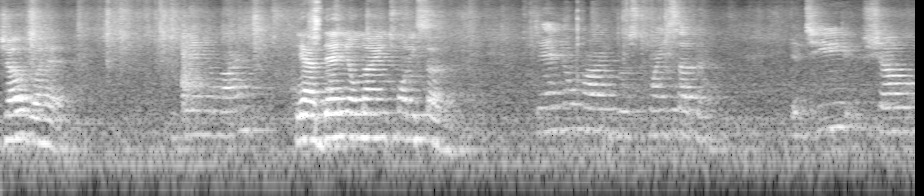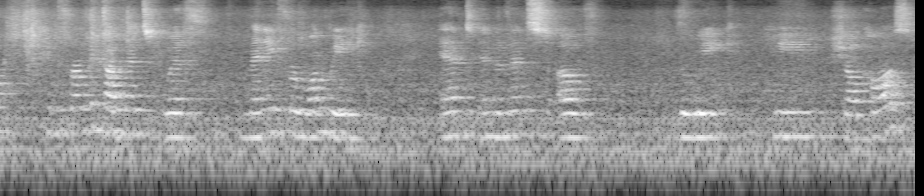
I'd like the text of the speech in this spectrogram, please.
Joe, go ahead. Daniel 9. Yeah, Daniel 9:27. Daniel 9, verse 27. And he shall confirm the covenant with many for one week, and in the midst of the week he shall cause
